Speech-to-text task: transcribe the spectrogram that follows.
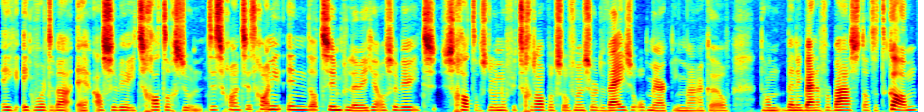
ik, ik word wel, eh, als ze weer iets schattigs doen. Het, is gewoon, het zit gewoon niet in dat simpele, weet je. Als ze weer iets schattigs doen of iets grappigs of een soort wijze opmerking maken. Of, dan ben ik bijna verbaasd dat het kan.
